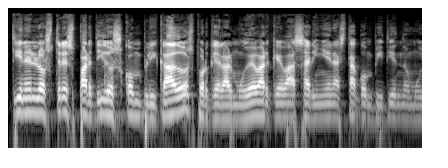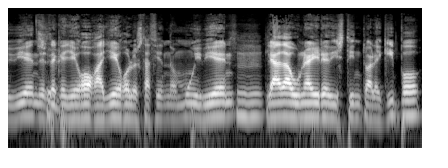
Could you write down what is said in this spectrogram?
Tienen los tres partidos complicados porque el Almudévar que va a Sariñena está compitiendo muy bien. Desde Sí. que llegó Gallego lo está haciendo muy bien. Le ha dado un aire distinto al equipo.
